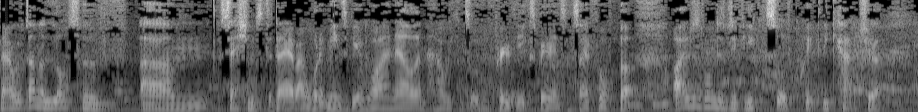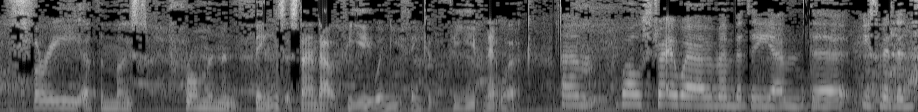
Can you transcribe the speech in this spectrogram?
now, we've done a lot of um, sessions today about what it means to be a YNL and how we can sort of improve the experience and so forth, but I just wondered if you could sort of quickly capture three of the most prominent things that stand out for you when you think of the Youth Network. Um, well, straight away I remember the um, the East Midlands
